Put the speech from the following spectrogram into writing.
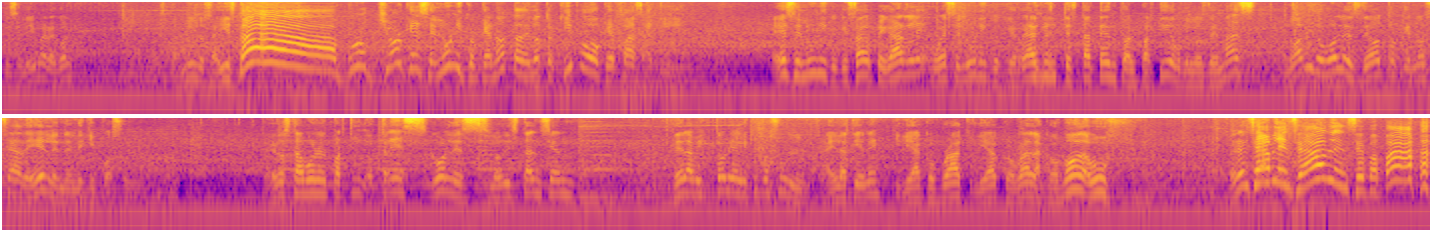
Si se le iba era gol. Ahí está Milos. Ahí está. Brooke York es el único que anota del otro equipo. ¿Qué pasa aquí? ¿Es el único que sabe pegarle o es el único que realmente está atento al partido? Porque los demás no ha habido goles de otro que no sea de él en el equipo azul. Pero está bueno el partido. Tres goles lo distancian de la victoria del equipo azul. Ahí la tiene. Kiliako Bra, Kiliako Bra la acomoda. Uf. Espérense, háblense, háblense, papá.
